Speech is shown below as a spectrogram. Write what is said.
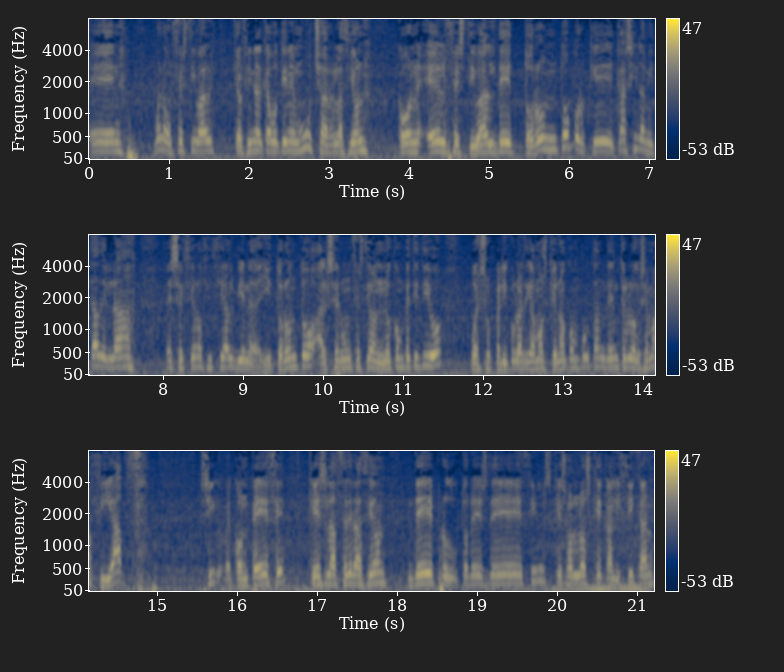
en, bueno, un festival que al fin y al cabo tiene mucha relación con el Festival de Toronto porque casi la mitad de la eh, sección oficial viene de allí. Toronto, al ser un festival no competitivo, pues sus películas digamos que no computan dentro de lo que se llama FIAPF, sí, con PF, que es la Federación de Productores de Films, que son los que califican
